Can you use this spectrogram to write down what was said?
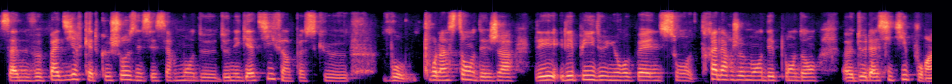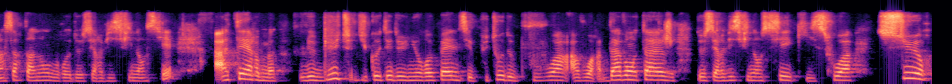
ça ne veut pas dire quelque chose nécessairement de, négatif, hein, parce que bon, pour l'instant déjà, les, pays de l'Union européenne sont très largement dépendants euh, de la City pour un certain nombre de services financiers. À terme, le but du côté de l'Union européenne, c'est plutôt de pouvoir avoir davantage de services financiers qui soient sûrs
